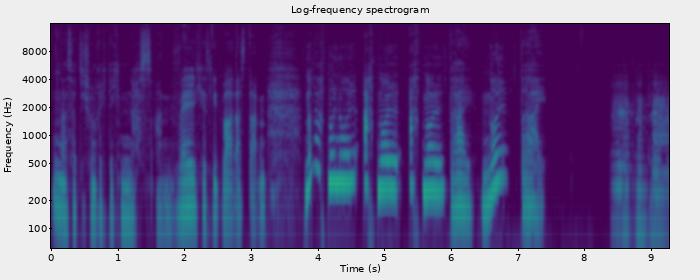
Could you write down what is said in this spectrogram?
Das hört sich schon richtig nass an. Welches Lied war das dann? 0800 80 80 303. Musik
